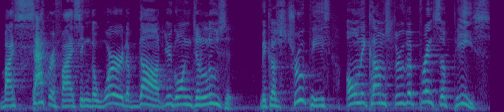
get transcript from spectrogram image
by sacrificing the word of God, you're going to lose it. Because true peace only comes through the Prince of Peace.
